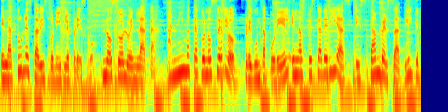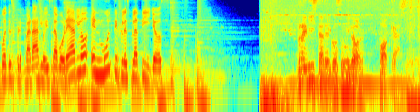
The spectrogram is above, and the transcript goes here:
El atún está disponible fresco, no solo en lata. Anímate a conocerlo. Pregunta por él en las pescaderías. Es tan versátil que puedes prepararlo y saborearlo en múltiples platillos. Revista del Consumidor, podcast.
